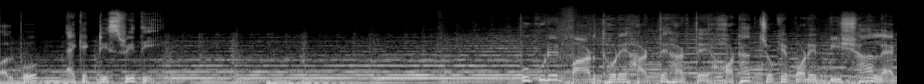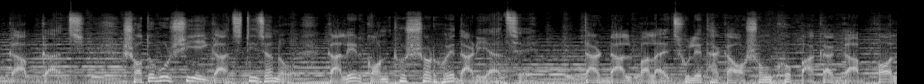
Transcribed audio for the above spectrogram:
গল্প, এক একটি স্মৃতি। পুকুরের পাড় ধরে হাঁটতে হাঁটতে হঠাৎ চোখে পড়ে বিশাল এক গাব গাছ। শতবর্ষী এই গাছটি যেন কালের কণ্ঠস্বর হয়ে দাঁড়িয়ে আছে। তার ডালপালায় ঝুলে থাকা অসংখ্য পাকা গাব ফল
